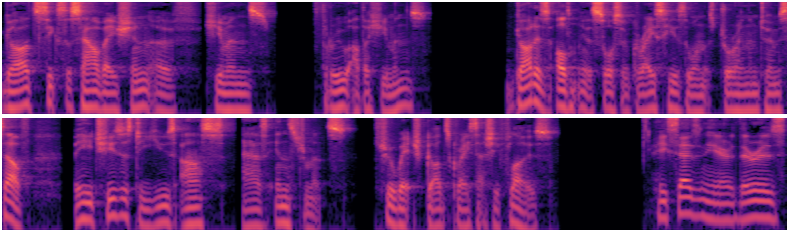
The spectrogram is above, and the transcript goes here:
God seeks the salvation of humans through other humans? God is ultimately the source of grace. He's the one that's drawing them to himself. But he chooses to use us as instruments through which God's grace actually flows. He says in here, there is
